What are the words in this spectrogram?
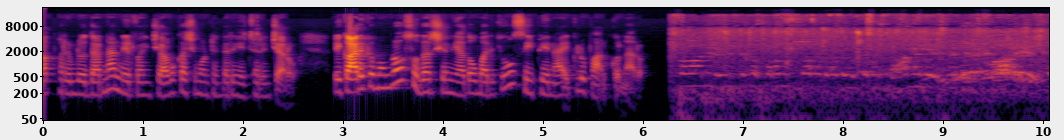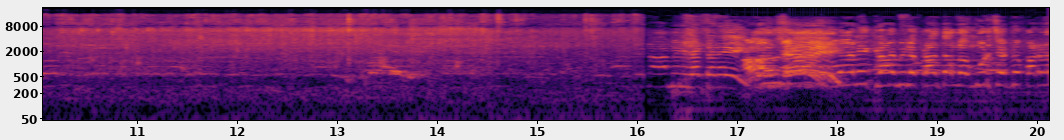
ఆధ్వర్యంలో ధర్నాలు నిర్వహించే అవకాశం ఉంటుందని హెచ్చరించారు. ఈ కార్యక్రమంలో సుదర్శన్ యాదవ్ మరియు సిపిఐ నాయకులు పాల్గొన్నారు. వెంటనే. ఇవ్వాలి గ్రామీణ ప్రాంతాల్లో మూడు సెంట్లు పట్టణ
